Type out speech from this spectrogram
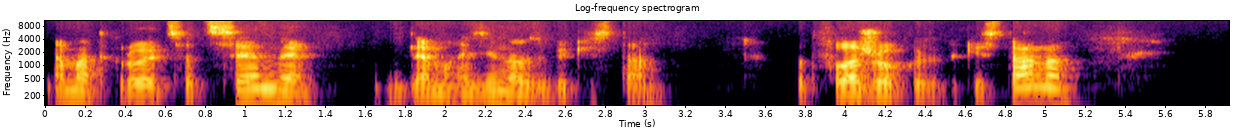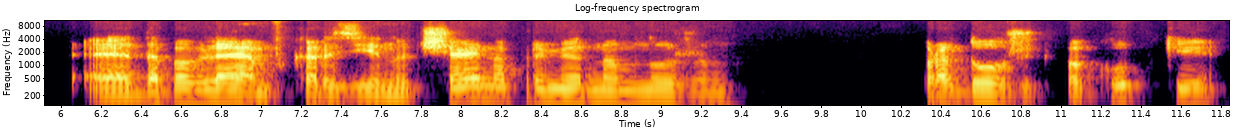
Нам откроются цены для магазина Узбекистан. Вот флажок Узбекистана. Э, добавляем в корзину чай, например, нам нужен. Продолжить покупки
